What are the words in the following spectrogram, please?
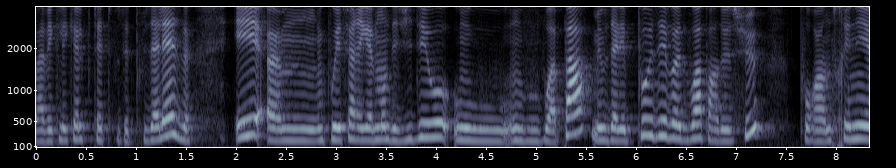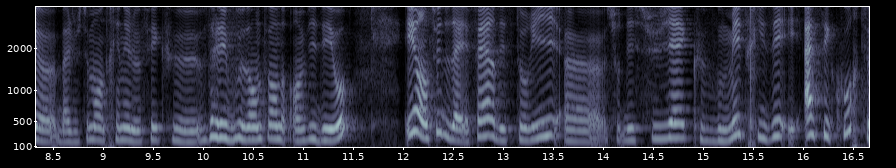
avec lesquelles peut-être vous êtes plus à l'aise. Et euh, vous pouvez faire également des vidéos où on vous voit pas mais vous allez poser votre voix par-dessus pour entraîner euh, bah, justement entraîner le fait que vous allez vous entendre en vidéo. Et ensuite vous allez faire des stories euh, sur des sujets que vous maîtrisez et assez courtes.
